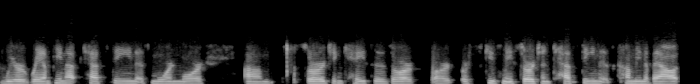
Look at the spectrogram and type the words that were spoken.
we're ramping up testing, as more and more um, surge in cases or, or, or, excuse me, surge in testing is coming about,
